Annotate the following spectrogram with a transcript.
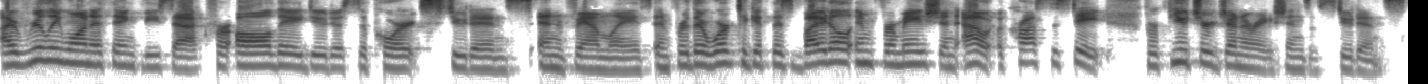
I really want to thank VSAC for all they do to support students and families and for their work to get this vital information out across the state for future generations of students.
